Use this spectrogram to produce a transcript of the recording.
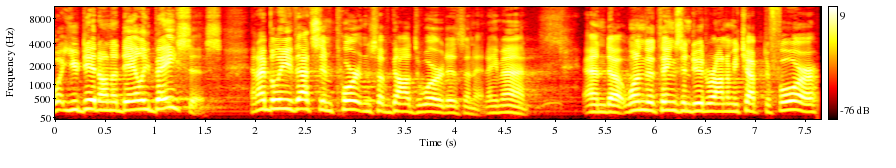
what you did on a daily basis and i believe that's the importance of god's word isn't it amen and uh, one of the things in Deuteronomy chapter 4,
